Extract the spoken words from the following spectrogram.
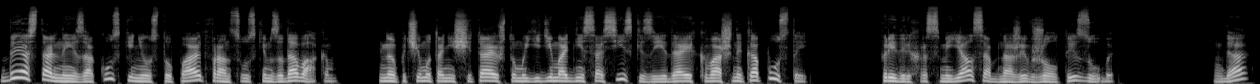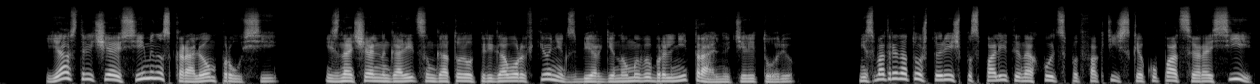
Да и остальные закуски не уступают французским задавакам. Но почему-то они считают, что мы едим одни сосиски, заедая их квашеной капустой. Фридрих рассмеялся, обнажив желтые зубы. Да, я встречаюсь именно с королем Пруссии. Изначально Голицын готовил переговоры в Кёнигсберге, но мы выбрали нейтральную территорию. Несмотря на то, что Речь Посполитой находится под фактической оккупацией России,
